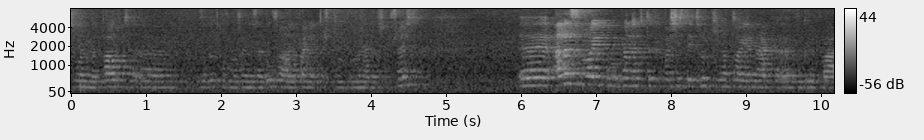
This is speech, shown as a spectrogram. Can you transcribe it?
słynny port. Zabytków może nie za dużo, ale fajnie też tym promenadą się przejść. Ale z moich ulubionych tych właśnie z tej trójki, no to jednak wygrywa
